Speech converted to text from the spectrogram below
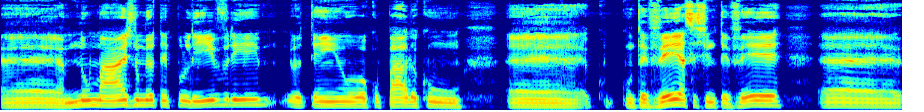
É, no mais, no meu tempo livre, eu tenho ocupado com, é, com TV, assistindo TV, é,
